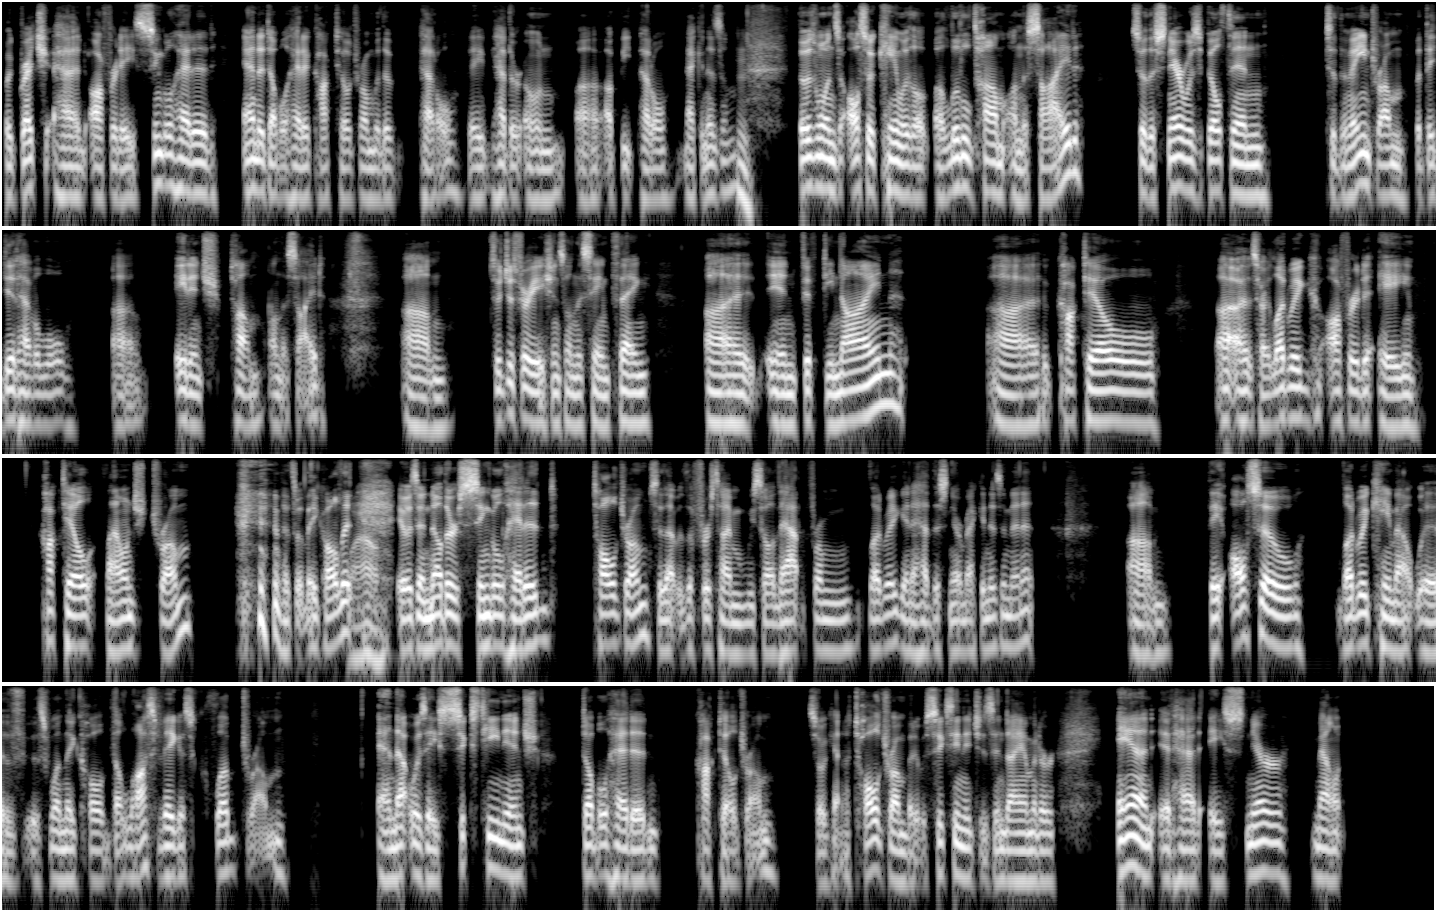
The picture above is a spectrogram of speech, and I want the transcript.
But Gretsch had offered a single headed and a double headed cocktail drum with a pedal. They had their own uh, upbeat pedal mechanism. Hmm. Those ones also came with a, a, little tom on the side. So the snare was built in to the main drum, but they did have a little uh, eight inch tom on the side. Um, so just variations on the same thing. Uh, in 59, uh, cocktail, uh, uh, sorry, Ludwig offered a cocktail lounge drum. That's what they called it. Wow. It was another single headed tall drum. So that was the first time we saw that from Ludwig, and it had the snare mechanism in it. Um, they also, Ludwig came out with this one they called the Las Vegas Club Drum. And that was a 16 inch double headed cocktail drum. So again, a tall drum, but it was 16 inches in diameter, and it had a snare mount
